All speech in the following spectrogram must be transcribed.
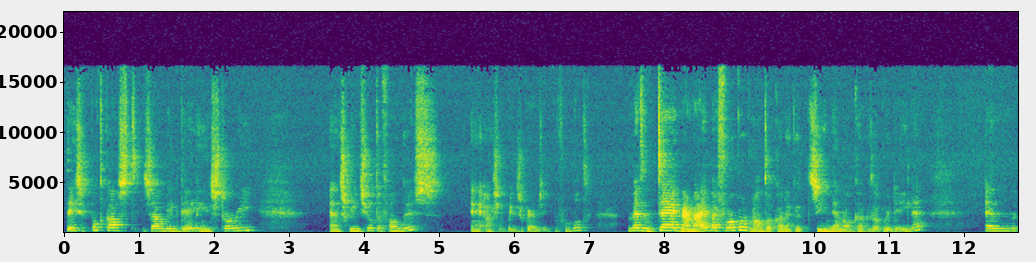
deze podcast zou willen delen in je story. Een screenshot ervan dus. En als je op Instagram zit bijvoorbeeld. Met een tag naar mij bij voorkeur, want dan kan ik het zien en dan kan ik het ook weer delen. En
